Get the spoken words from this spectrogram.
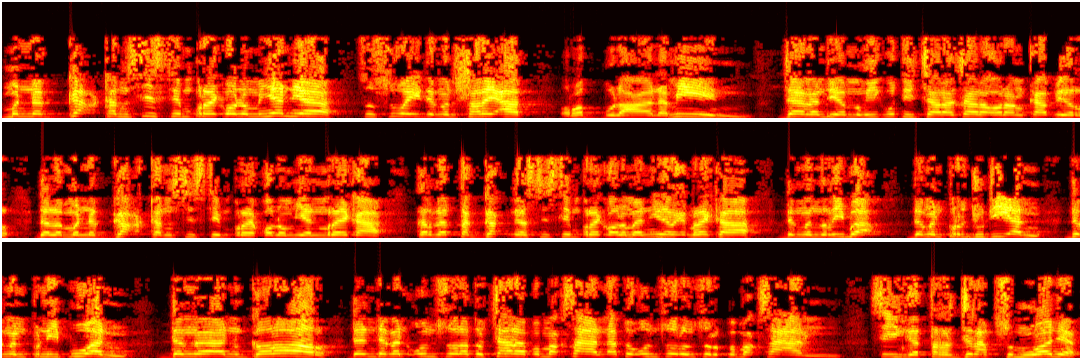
menegakkan sistem perekonomiannya sesuai dengan syariat Rabbul Alamin. Jangan dia mengikuti cara-cara orang kafir dalam menegakkan sistem perekonomian mereka. Karena tegaknya sistem perekonomian mereka dengan riba, dengan perjudian, dengan penipuan, dengan gerar, dan dengan unsur atau cara pemaksaan atau unsur-unsur pemaksaan. Sehingga terjerat semuanya.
